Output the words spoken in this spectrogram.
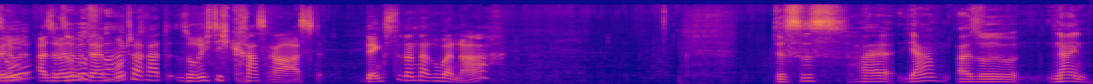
wenn, So? du, also wenn So du mit deinem? Motorrad so richtig krass rast, denkst du dann darüber nach? Das ist halt, ja, also nein,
